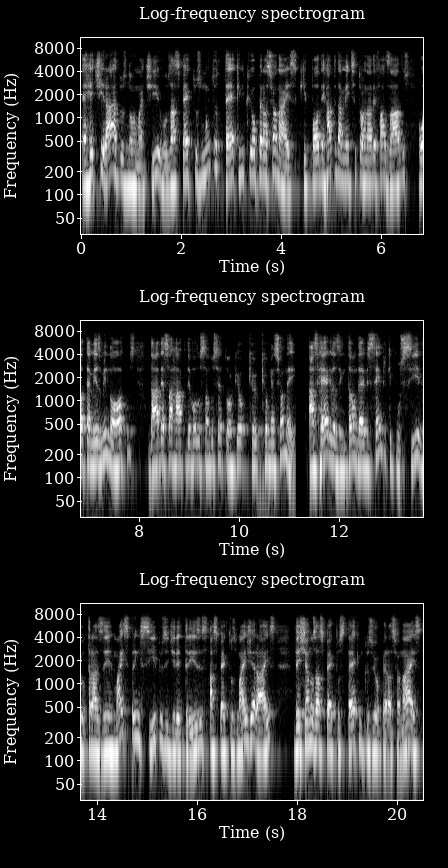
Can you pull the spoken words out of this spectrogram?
é retirar dos normativos aspectos muito técnicos e operacionais que podem rapidamente se tornar defasados ou até mesmo inócuos, dada essa rápida evolução do setor que eu, que eu, que eu mencionei. As regras, então, devem sempre que possível trazer mais princípios e diretrizes, aspectos mais gerais, deixando os aspectos técnicos e operacionais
